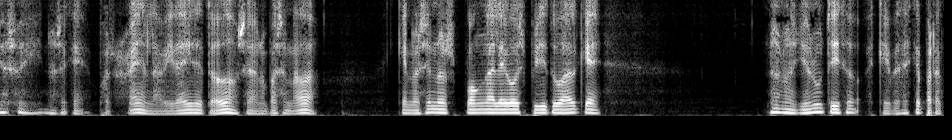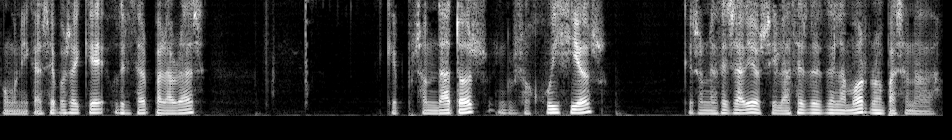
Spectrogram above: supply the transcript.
yo soy no sé qué. Pues en la vida hay de todo, o sea, no pasa nada. Que no se nos ponga el ego espiritual que... No, no, yo no utilizo... Es que hay veces que para comunicarse pues hay que utilizar palabras que son datos, incluso juicios, que son necesarios. Si lo haces desde el amor no pasa nada.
